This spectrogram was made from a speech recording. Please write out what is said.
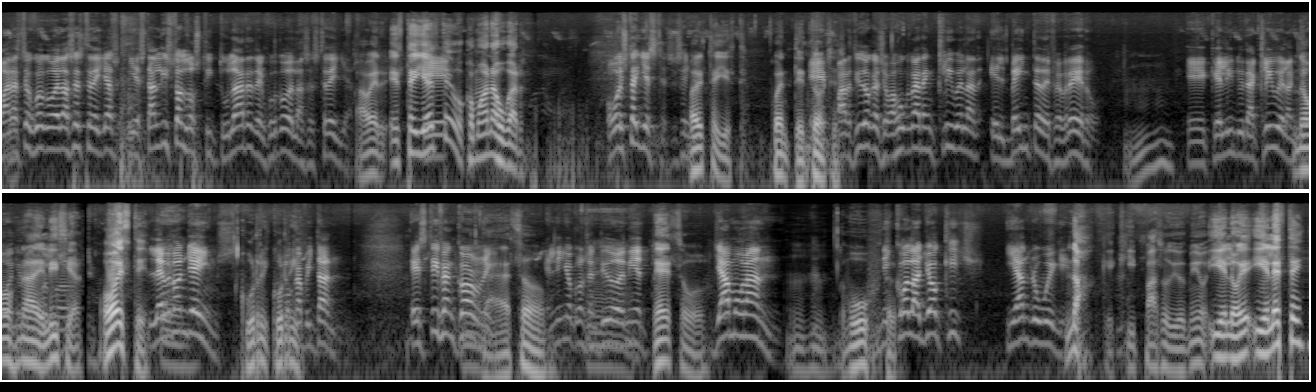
para este juego de las estrellas y están listos los titulares del juego de las estrellas. A ver, ¿este y Eh, este o cómo van a jugar? O este y este, sí señor. ver, este y este. Cuente El entonces. partido que se va a jugar en Cleveland el 20 de febrero. Eh, qué lindo ir a Cleveland. Mm. No, una delicia. O este. LeBron James Curry, como curry. capitán. Stephen Curry, Eso. el niño consentido de Nieto. Eso. Ya Morán. Uf, Nikola Jokic y Andrew Wiggins. No, qué equipazo, Dios mío. ¿Y el, y el este?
